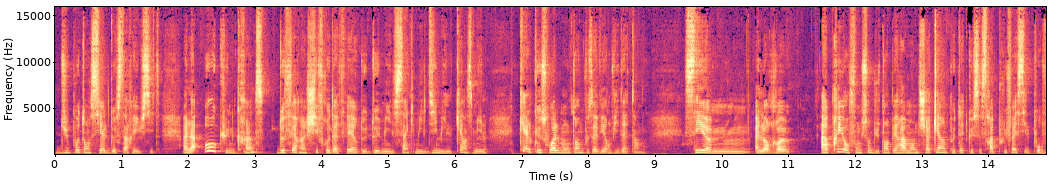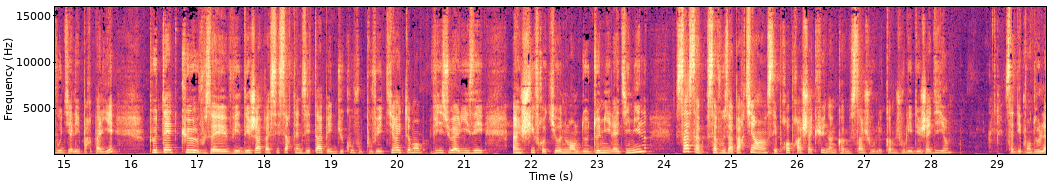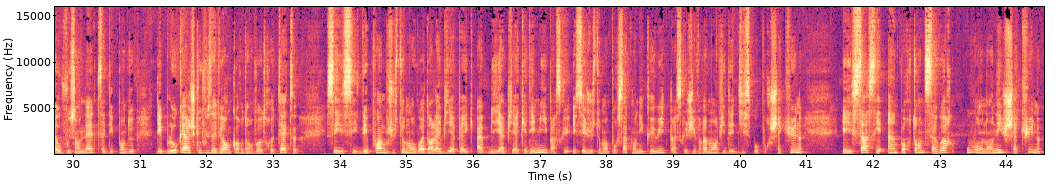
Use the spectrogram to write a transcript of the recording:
du potentiel de sa réussite. Elle a aucune crainte de faire un chiffre d'affaires de 2000, 5000, 10 000, 15 000, quel que soit le montant que vous avez envie d'atteindre. C'est euh, alors euh, après, en fonction du tempérament de chacun, peut-être que ce sera plus facile pour vous d'y aller par palier. Peut-être que vous avez déjà passé certaines étapes et que du coup, vous pouvez directement visualiser un chiffre qui augmente de 2000 à 10 000. Ça, ça, vous appartient, hein. c'est propre à chacune, hein. comme, ça, je vous comme je vous l'ai déjà dit. Hein. Ça dépend de là où vous en êtes, ça dépend de, des blocages que vous avez encore dans votre tête. C'est des points que justement on voit dans la BIAPI Academy, parce que, et c'est justement pour ça qu'on n'est que 8, parce que j'ai vraiment envie d'être dispo pour chacune. Et ça, c'est important de savoir où on en est chacune.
